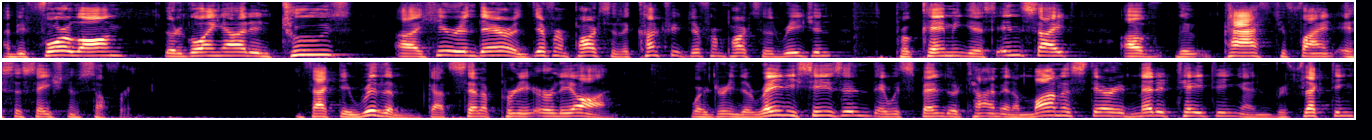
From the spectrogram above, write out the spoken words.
And before long, they're going out in twos uh, here and there in different parts of the country, different parts of the region, proclaiming this insight of the path to find a cessation of suffering. In fact, a rhythm got set up pretty early on, where during the rainy season they would spend their time in a monastery meditating and reflecting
